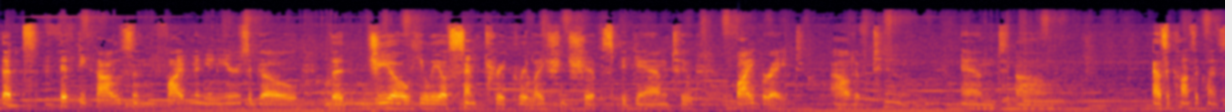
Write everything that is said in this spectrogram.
that 50,000, 5 million years ago, the geo-heliocentric relationships began to vibrate out of tune. And um, as a consequence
